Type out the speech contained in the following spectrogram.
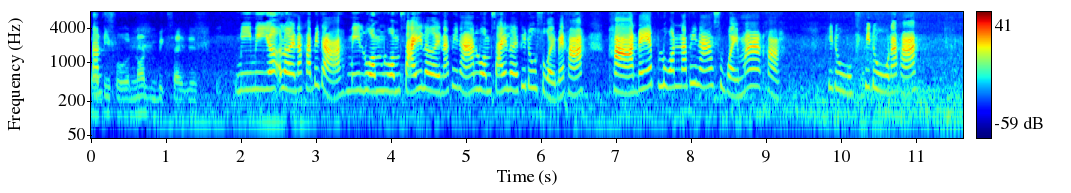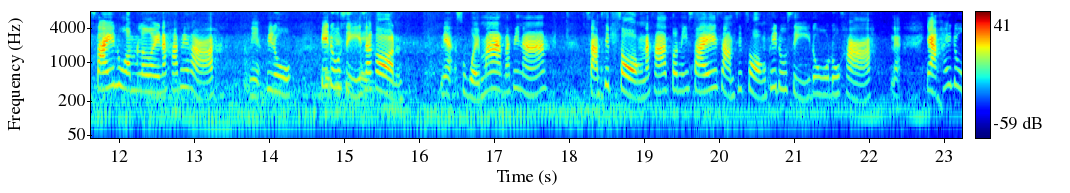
34, not big sizes. มีมีเยอะเลยนะคะพี่จ๋า มีรวมรวมไซส์เลยนะพี่นะ รวมไซส์เลยพี่ดูสวยไหมคะขาเดฟล้วนนะพี่นะสวยมากค่ะ พี่ดูพี่ดูนะคะ ไซส์รวมเลยนะคะพี่ขาเนี่ยพี่ดูพี่ดูสีซะก่อน เนี่ยสวยมากนะพี่นะสามสิบสองนะคะ ตัวนี้ไซส์สามสิบสองพี่ดูสีดูดูขา เนี่ยอยากให้ดู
